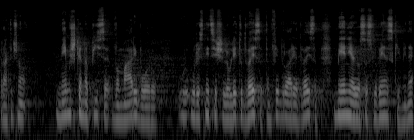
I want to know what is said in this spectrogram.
praktično nemške napise v Mariboru v, resnici šele v letu 20, tam februarja 20, menjajo s slovenskimi. Ne.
